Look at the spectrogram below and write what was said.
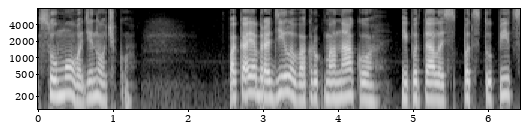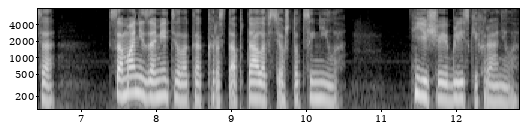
сумо в одиночку. Пока я бродила вокруг Монако и пыталась подступиться, сама не заметила, как растоптала все, что ценила. Еще и близких ранила.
